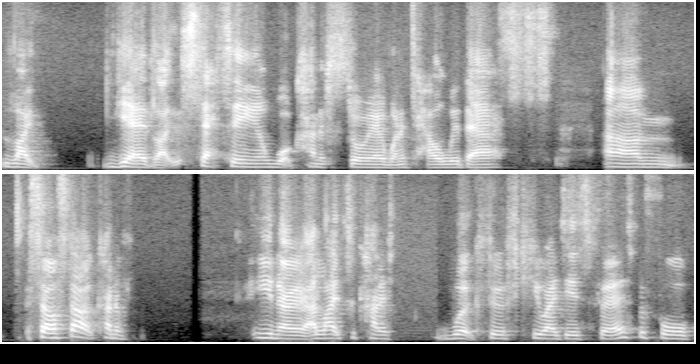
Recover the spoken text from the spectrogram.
like yeah, like the setting and what kind of story I want to tell with that. Um, so I'll start kind of, you know, I like to kind of work through a few ideas first before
